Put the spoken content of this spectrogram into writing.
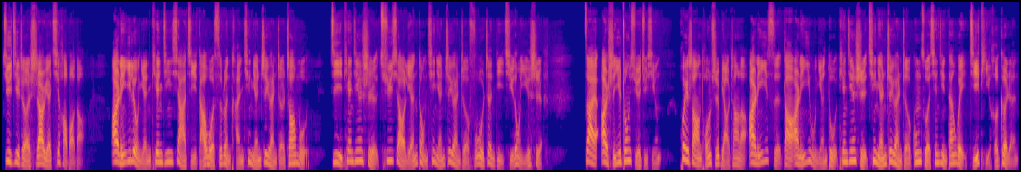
据记者十二月七号报道，二零一六年天津夏季达沃斯论坛青年志愿者招募暨天津市区校联动青年志愿者服务阵地启动仪式在二十一中学举行。会上同时表彰了2014到2015年度天津市青年志愿者工作先进单位集体和个人。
